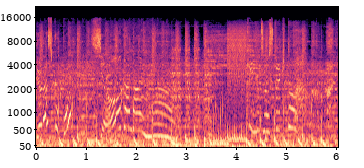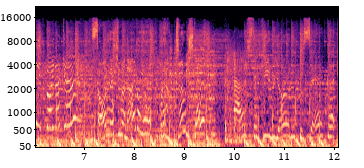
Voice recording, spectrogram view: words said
よろしくって。しょうがないな。緊張してきた。一杯だけ。そんな暇ないわよ。ほら準備して。朝昼夜と世界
